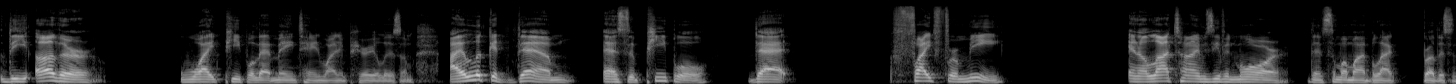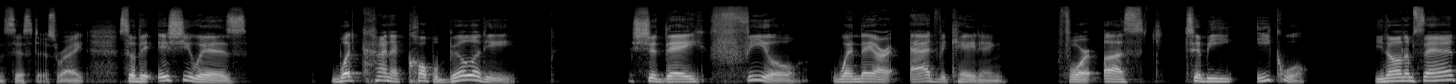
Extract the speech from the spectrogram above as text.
the other white people that maintain white imperialism. I look at them as the people that fight for me and a lot of times even more than some of my black brothers and sisters, right? So the issue is what kind of culpability should they feel when they are advocating for us to be equal? You know what I'm saying?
